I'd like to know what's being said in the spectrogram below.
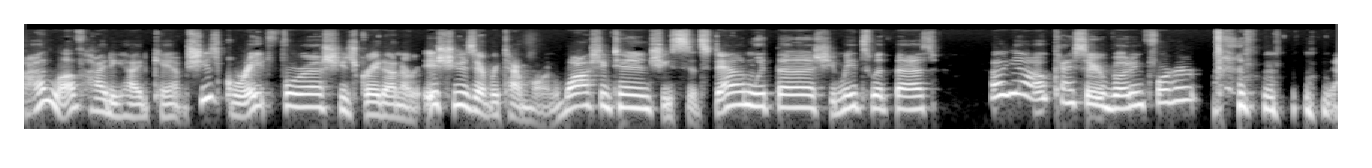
I love Heidi Heitkamp. She's great for us. She's great on our issues. Every time we're in Washington, she sits down with us. She meets with us. Oh yeah, okay. So you're voting for her? no,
